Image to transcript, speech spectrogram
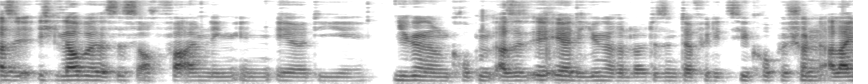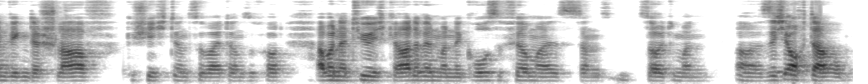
also ich glaube, es ist auch vor allen Dingen in eher die jüngeren Gruppen, also e-, eher die jüngeren Leute sind dafür die Zielgruppe, schon allein wegen der Schlafgeschichte und so weiter und so fort. Aber natürlich, gerade wenn man eine große Firma ist, dann sollte man äh, sich auch darum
